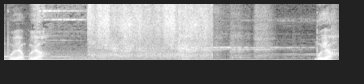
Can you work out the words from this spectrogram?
뭐야 뭐야 뭐야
